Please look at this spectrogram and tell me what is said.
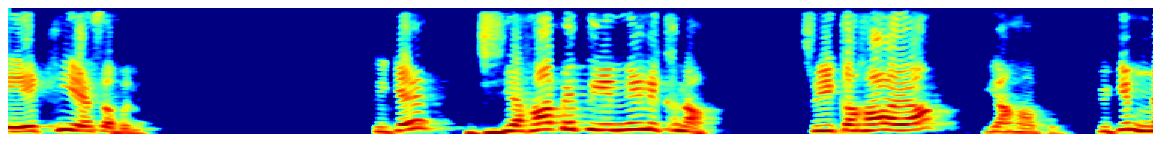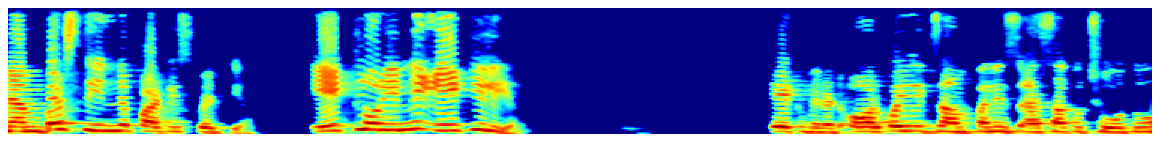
एक ही है सबने। ठीक है? यहाँ पे तीन नहीं लिखना। थ्री कहाँ आया? यहाँ पे। क्योंकि मेंबर्स तीन ने पार्टिसिपेट किया। एक क्लोरीन ने एक ही लिया। एक मिनट और कोई एग्जांपल इस ऐसा कुछ हो तो?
